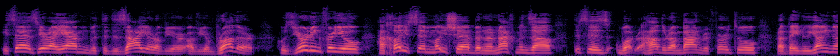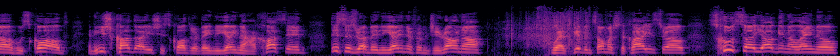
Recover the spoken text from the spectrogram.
He says, Here I am with the desire of your of your brother who's yearning for you. This is what how the Ramban referred to Rabbeinu Yaina, who's called an Ish Kaddish. He's called Rabbeinu Yaina HaChasid. This is Rabbi Yaina from Girona, who has given so much to Klal Yisrael. Schusa Yagin Aleinu,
